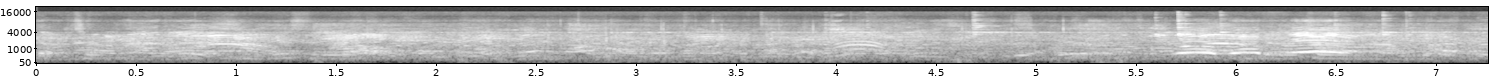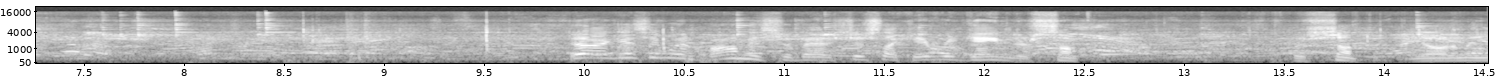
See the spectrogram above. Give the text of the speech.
Contact. Yeah, I me so bad. It's just like every game there's something. There's something. You know what I mean?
